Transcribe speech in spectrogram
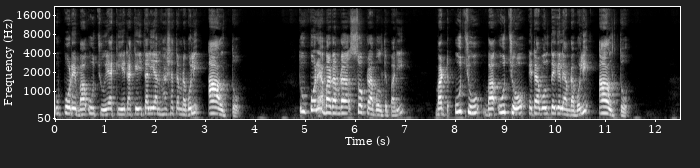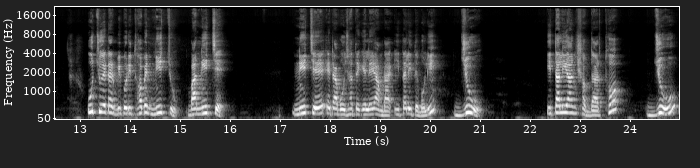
উপরে বা উঁচু, একই, এটাকে ইতালিয়ান ভাষাতে আমরা বলি আলতো। তো উপরে আবার আমরা সোপ্রা বলতে পারি বাট উঁচু বা উঁচো, এটা বলতে গেলে আমরা বলি আলতো। উঁচু এটার বিপরীত হবে নিচু বা নিচে। নিচে এটা বোঝাতে গেলে আমরা ইতালিতে বলি জু। ইতালিয়ান শব্দার্থ জু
